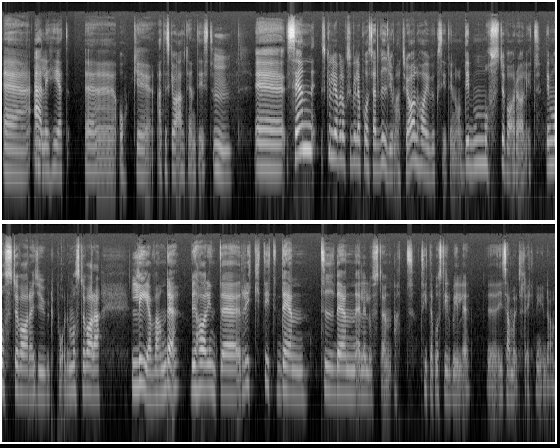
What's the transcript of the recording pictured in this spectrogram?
Eh, Ärlighet eh, och eh, att det ska vara autentiskt. mm, Eh, sen skulle jag väl också vilja påstå att videomaterial har ju vuxit enormt. Det måste vara rörligt. Det måste vara ljud på. Det måste vara levande. Vi har inte riktigt den tiden eller lusten att titta på stillbilder eh, i samma utsträckning idag.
